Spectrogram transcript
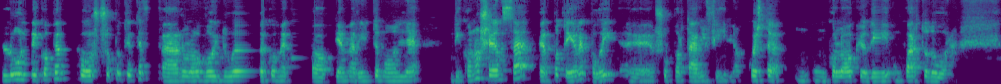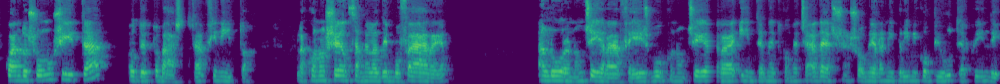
L'unico percorso potete farlo voi due come coppia, marito e moglie, di conoscenza per poter poi eh, supportare il figlio. Questo è un, un colloquio di un quarto d'ora. Quando sono uscita ho detto basta, finito. La conoscenza me la devo fare. Allora non c'era Facebook, non c'era internet come c'è adesso, insomma erano i primi computer, quindi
